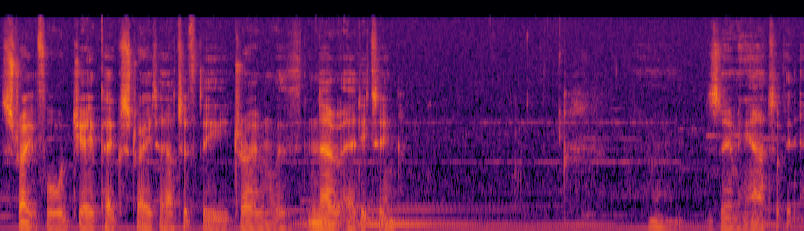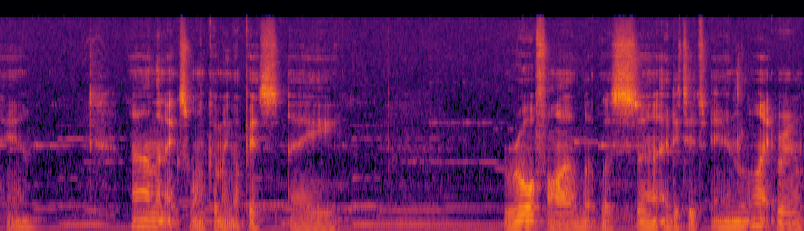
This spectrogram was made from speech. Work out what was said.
straightforward JPEG straight out of the drone with no editing. Um, zooming out of it here and the next one coming up is a raw file that was uh, edited in Lightroom.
